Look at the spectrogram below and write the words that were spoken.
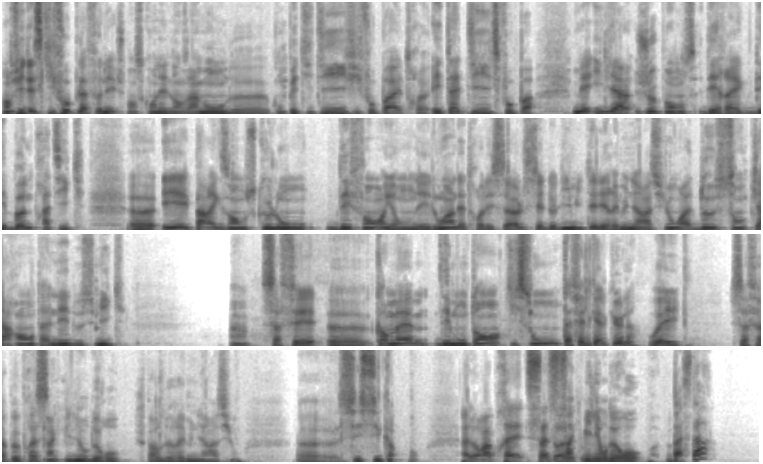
Ensuite, est-ce qu'il faut plafonner? Je pense qu'on est dans un monde euh, compétitif, il ne faut pas être étatiste, faut pas. Mais il y a, je pense, des règles, des bonnes pratiques. Euh, et par exemple, ce que l'on défend, et on est loin d'être les seuls, c'est de limiter les rémunérations à 240 années de SMIC. Hein, ça fait euh, quand même des montants qui sont T'as fait le calcul? Oui, ça fait à peu près 5 millions d'euros. Je parle de rémunération. Euh, c'est c'est quand. Bon. Alors après, ça donne. 5 millions d'euros. Basta?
